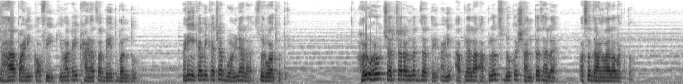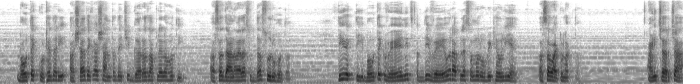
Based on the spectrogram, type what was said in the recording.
चहा पाणी कॉफी किंवा काही खाण्याचा बेत बनतो. आणि एकामेकाच्या बोलण्याला सुरुवात होते. हळूहळू चर्चा रंगत जाते आणि आपल्याला आपलंच डोकं शांत झालंय असं जाणवायला लागतं. बहुतेक कुठेतरी अशात एका शांततेची गरज आपल्याला होती असं जाणवायला सुद्धा सुरू होतं. ती व्यक्ती बहुतेक वेळेनेच अगदी वेळेवर आपल्यासमोर उभी ठेवली आहे असं वाटू लागतं. आणि चर्चा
